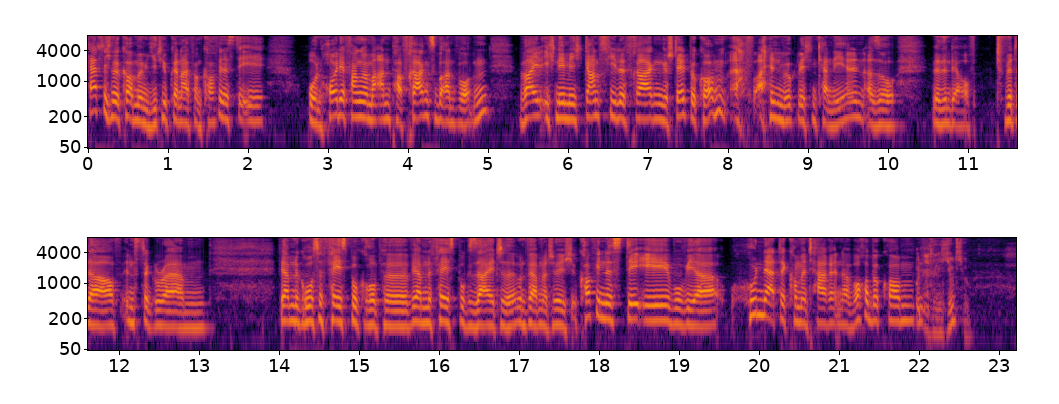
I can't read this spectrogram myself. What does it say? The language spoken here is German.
Herzlich willkommen im YouTube-Kanal von Coffiness.de und heute fangen wir mal an, ein paar Fragen zu beantworten, weil ich nämlich ganz viele Fragen gestellt bekomme auf allen möglichen Kanälen. Also wir sind ja auf Twitter, auf Instagram, wir haben eine große Facebook-Gruppe, wir haben eine Facebook-Seite und wir haben natürlich Coffiness.de, wo wir hunderte Kommentare in der Woche bekommen. Und natürlich YouTube.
